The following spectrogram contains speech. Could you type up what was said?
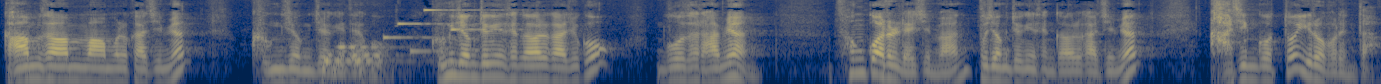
감사한 마음을 가지면 긍정적이 되고 긍정적인 생각을 가지고 무엇을 하면 성과를 내지만 부정적인 생각을 가지면 가진 것도 잃어버린다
